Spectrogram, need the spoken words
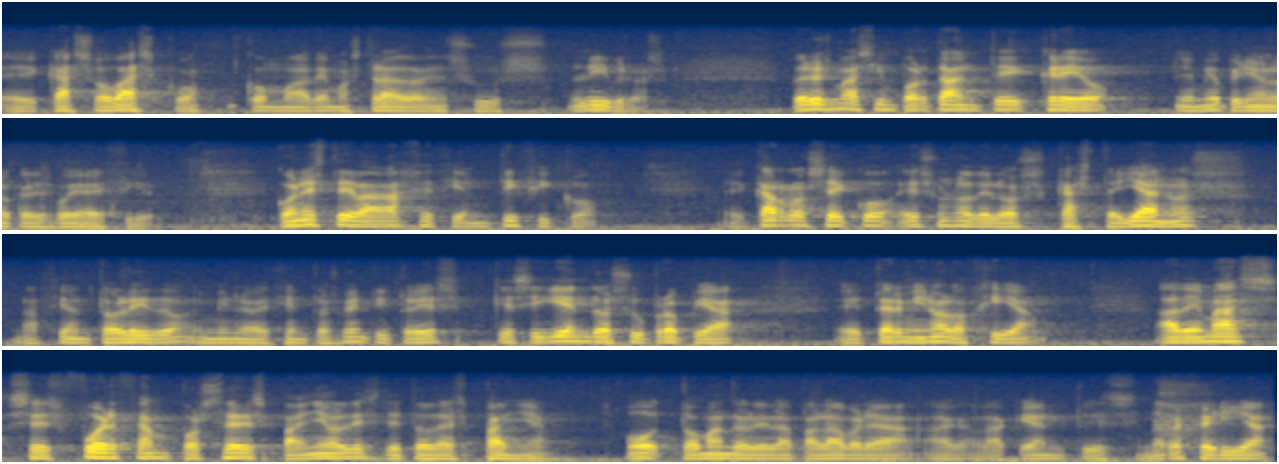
eh, caso vasco, como ha demostrado en sus libros. Pero es más importante, creo, en mi opinión, lo que les voy a decir. Con este bagaje científico, eh, Carlos Seco es uno de los castellanos, nació en Toledo en 1923, que siguiendo su propia eh, terminología, además se esfuerzan por ser españoles de toda España, o, tomándole la palabra a la que antes me refería,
